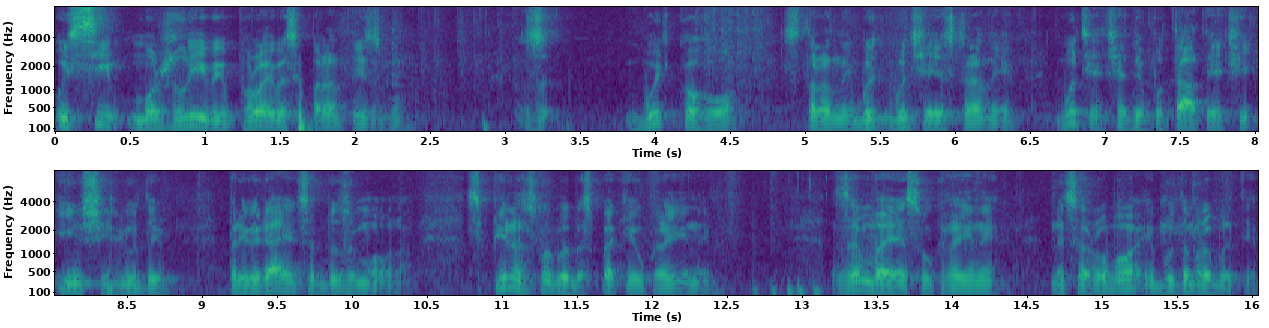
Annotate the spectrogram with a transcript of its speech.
Усі можливі прояви сепаратизму з будь-кого сторони, будь- будь-чиєї сторони, будь чи депутати, чи інші люди, перевіряються безумовно. Спільно з Службою безпеки України, з МВС України. Ми це робимо і будемо робити.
